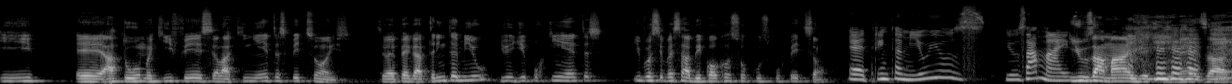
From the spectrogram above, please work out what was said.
e é, a turma aqui fez, sei lá, 500 petições. Você vai pegar 30 mil, dividir por 500 e você vai saber qual é o seu custo por petição. É, 30 mil e os, e os a mais. E né? os a mais ali, né? Exato.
